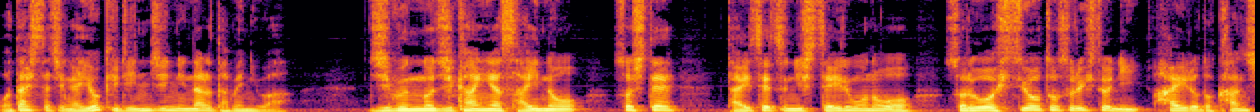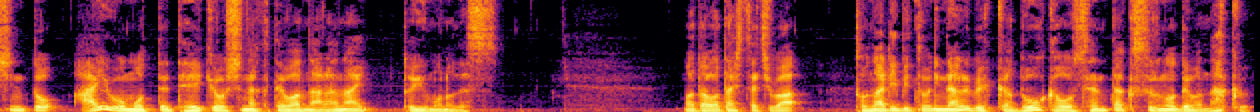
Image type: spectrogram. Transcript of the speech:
私たちが良き隣人になるためには、自分の時間や才能、そして大切にしているものを、それを必要とする人に配慮と関心と愛を持って提供しなくてはならないというものです。また私たちは隣人になるべきかどうかを選択するのではなく、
